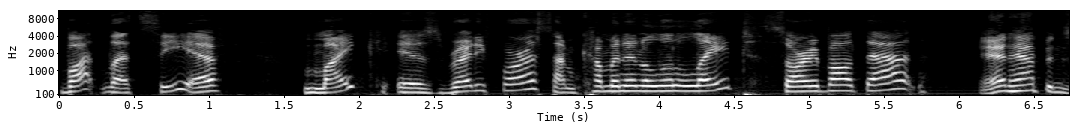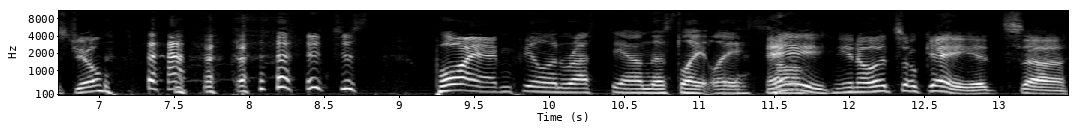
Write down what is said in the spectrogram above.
But let's see if Mike is ready for us. I'm coming in a little late. Sorry about that. It happens, Jill. it just, boy, I'm feeling rusty on this lately. So. Hey, you know, it's okay. It's, uh,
